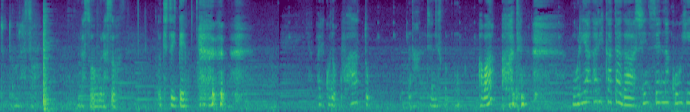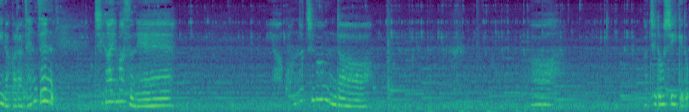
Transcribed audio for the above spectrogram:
ちょっと蒸らそう。蒸らそう蒸らそう。落ち着いて。やっぱりこのふわっとなんていうんですか。泡？泡って。盛り上がり方が新鮮なコーヒーだから全然違いますね。いやこんな違うんだ。ああ待ち遠しいけど。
